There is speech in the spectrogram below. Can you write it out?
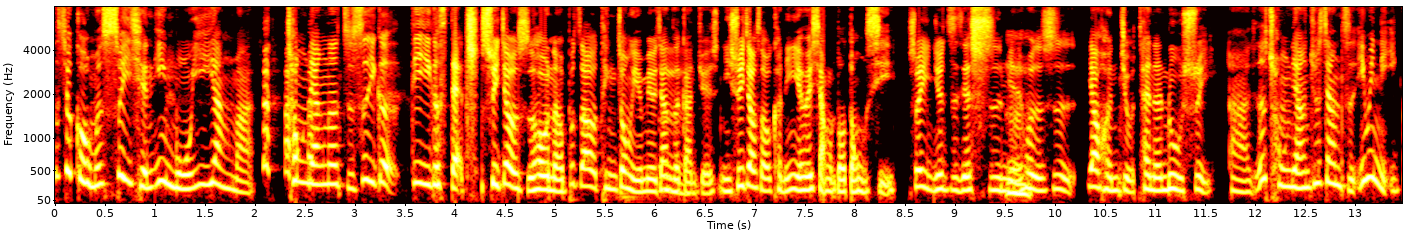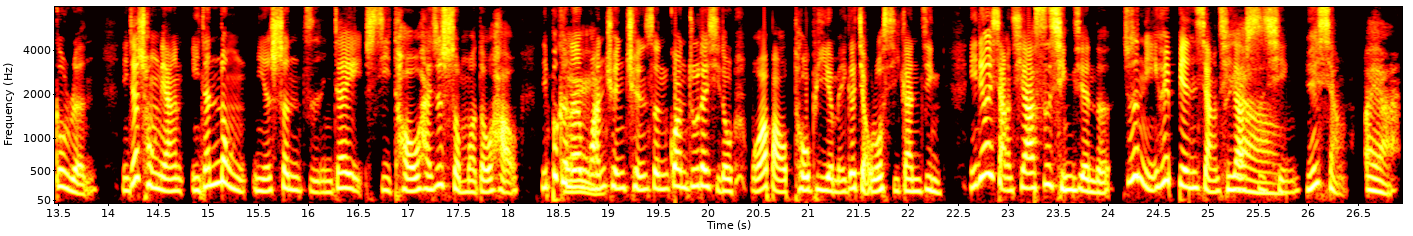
这就跟我们睡前一模一样嘛。冲凉呢，只是一个第一个 stage。睡觉的时候呢，不知道听众有没有这样的感觉？你睡觉的时候肯定也会想很多东西，所以你就直接失眠，或者是要很久才能入睡啊。那冲凉就这样子，因为你一个人，你在冲凉，你在弄你的身子，你在洗头还是什么都好，你不可能完全全神贯注在洗头。我要把我头皮的每个角落洗干净，一定会想其他事情先的，就是你会边想其他事情，你会想，哎呀。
